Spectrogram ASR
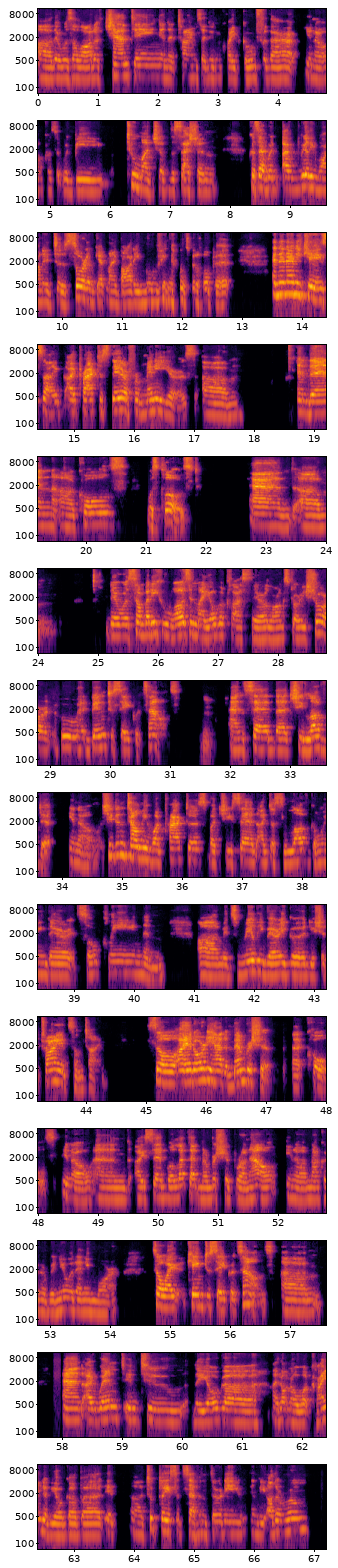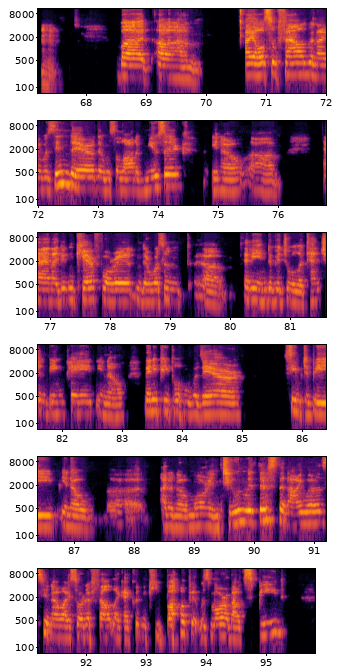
Uh, there was a lot of chanting, and at times I didn't quite go for that, you know, because it would be too much of the session. Because I would, I really wanted to sort of get my body moving a little bit. And in any case, I, I practiced there for many years. Um, and then uh, Coles was closed. And um, there was somebody who was in my yoga class there, long story short, who had been to Sacred Sounds and said that she loved it. You know, she didn't tell me what practice, but she said, I just love going there. It's so clean and um, it's really very good. You should try it sometime. So I had already had a membership at Coles, you know, and I said, well, let that membership run out. You know, I'm not going to renew it anymore. So I came to Sacred Sounds. Um, and I went into the yoga. I don't know what kind of yoga, but it uh, took place at 7:30 in the other room. Mm-hmm. But um, I also found when I was in there, there was a lot of music, you know, um, and I didn't care for it. And there wasn't uh, any individual attention being paid. You know, many people who were there seemed to be, you know, uh, I don't know, more in tune with this than I was. You know, I sort of felt like I couldn't keep up. It was more about speed.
